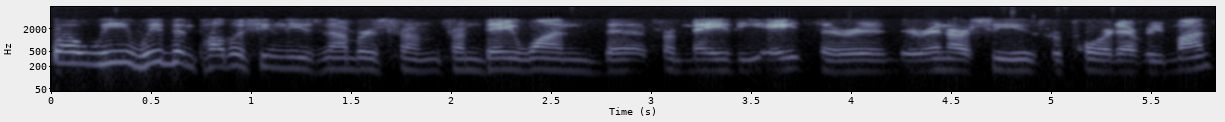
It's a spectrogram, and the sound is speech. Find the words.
Well, we we've been publishing these numbers from from day one, the, from May the eighth. They're in, they're in our CEO's report every month.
